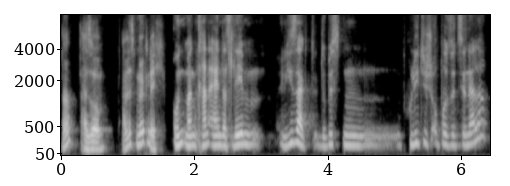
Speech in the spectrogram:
Ja. Ne? Also alles möglich. Und man kann einen das Leben, wie gesagt, du bist ein politisch Oppositioneller.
